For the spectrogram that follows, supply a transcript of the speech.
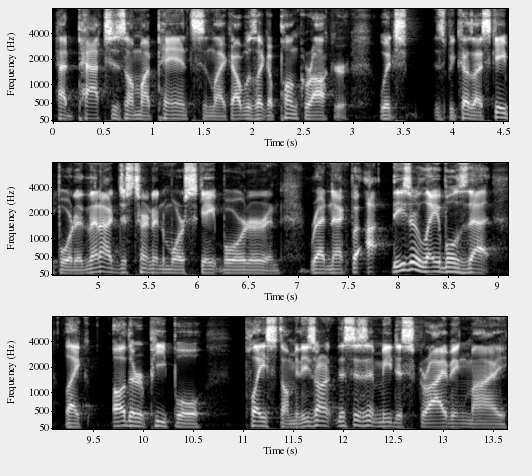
had patches on my pants and like I was like a punk rocker, which is because I skateboarded. And then I just turned into more skateboarder and redneck. But I, these are labels that like other people placed on me. These aren't. This isn't me describing my,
